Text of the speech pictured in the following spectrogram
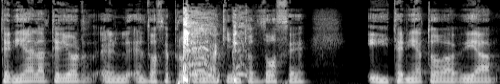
tenía el anterior, el, el 12 Pro tenía 512 y tenía todavía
